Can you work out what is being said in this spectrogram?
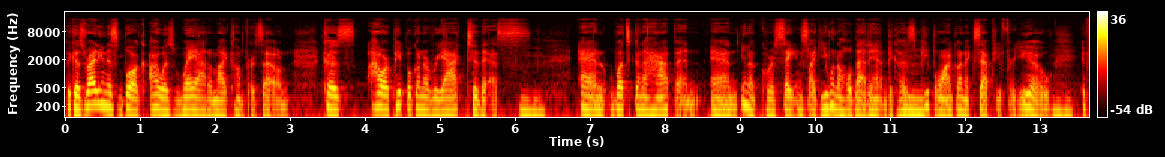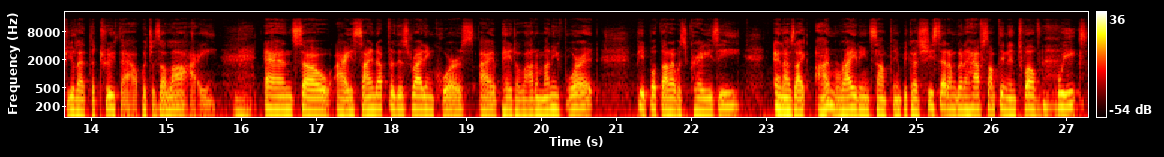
because writing this book, I was way out of my comfort zone. Because how are people going to react to this? Mm-hmm. And what's going to happen? And, you know, of course, Satan's like, you want to hold that in because mm-hmm. people aren't going to accept you for you mm-hmm. if you let the truth out, which is a lie. And so I signed up for this writing course. I paid a lot of money for it. People thought I was crazy. And I was like, I'm writing something because she said I'm going to have something in 12 weeks.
